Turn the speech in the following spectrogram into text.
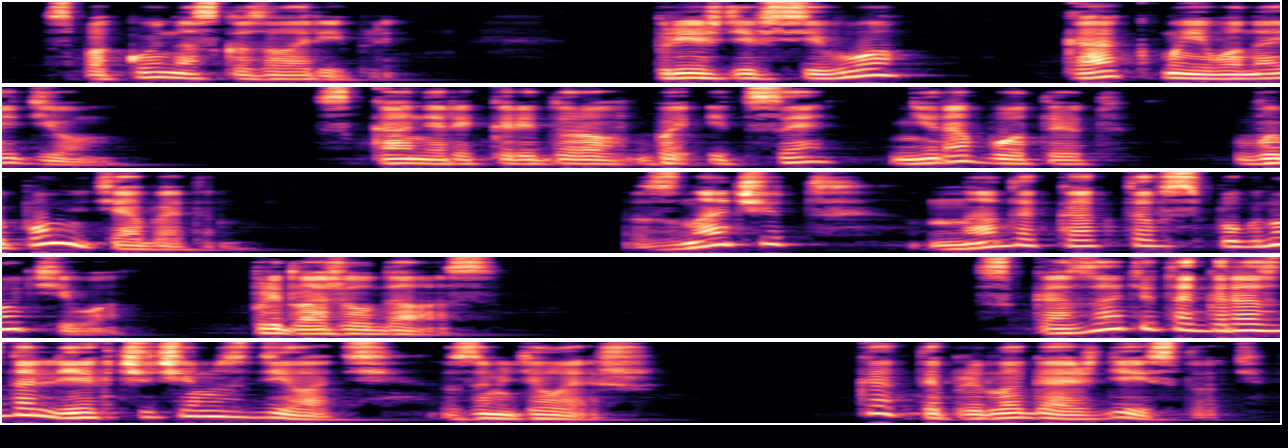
– спокойно сказала Рипли. «Прежде всего, как мы его найдем? Сканеры коридоров Б и С не работают. Вы помните об этом?» «Значит, надо как-то вспугнуть его», – предложил Даллас. «Сказать это гораздо легче, чем сделать», – заметил Эш. Как ты предлагаешь действовать?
